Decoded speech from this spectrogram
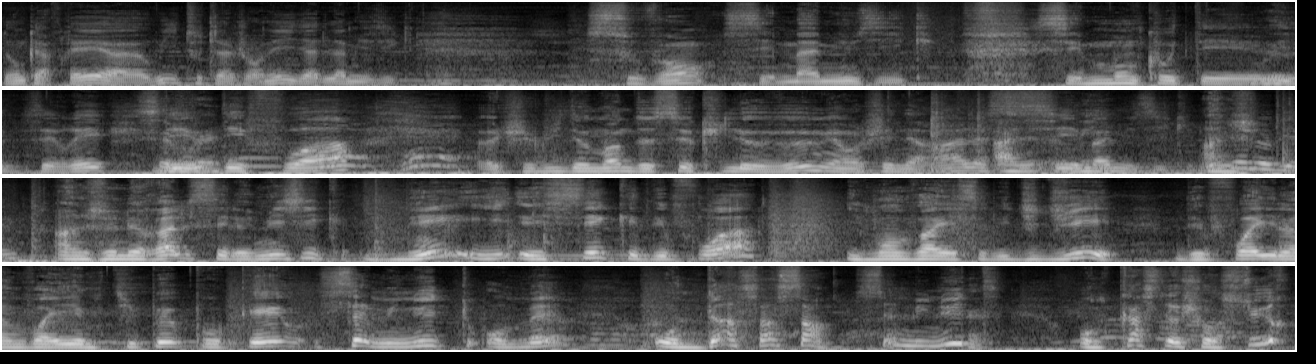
Donc après, euh, oui, toute la journée, il y a de la musique. Souvent, c'est ma musique. C'est mon côté. Oui. C'est vrai. Des, vrai. des fois, euh, je lui demande de ce qu'il le veut, mais en général, Ah, c'est oui. ma musique. En, général, c'est la musique. Mais il, il sait que des fois, il m'envoie, c'est le DJ. Des fois, il envoie un petit peu pour que 5 minutes, on met, on danse ensemble. 5 minutes, on casse les chaussures.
